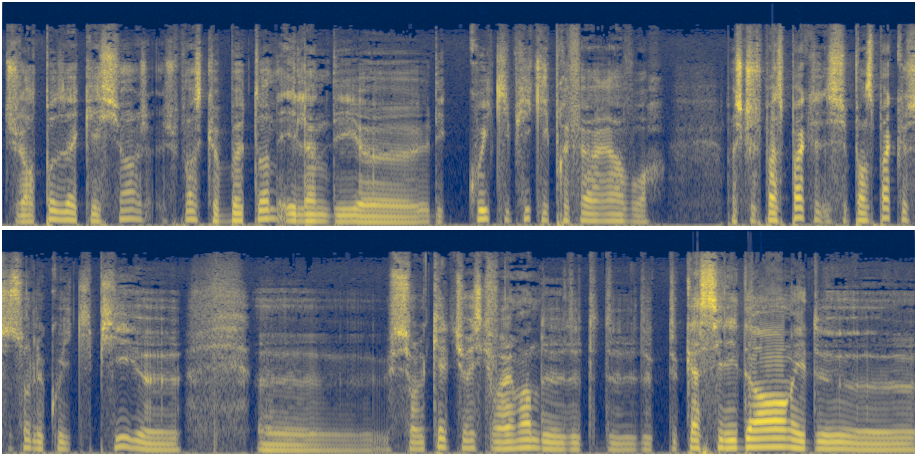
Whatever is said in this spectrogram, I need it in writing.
tu leur poses la question, je, je pense que Button est l'un des, euh, des coéquipiers qu'ils préféreraient avoir. Parce que je pense pas que je pense pas que ce soit le coéquipier euh, euh, sur lequel tu risques vraiment de, de, de, de- de casser les dents et de. euh,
